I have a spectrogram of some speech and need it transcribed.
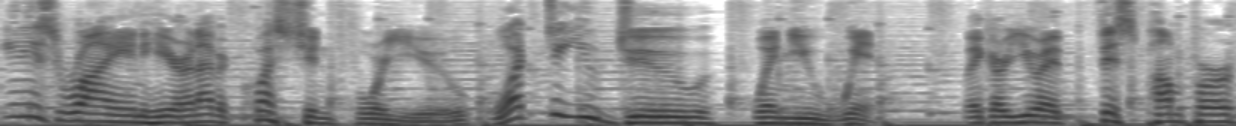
It is Ryan here, and I have a question for you. What do you do when you win? Like, are you a fist pumper?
